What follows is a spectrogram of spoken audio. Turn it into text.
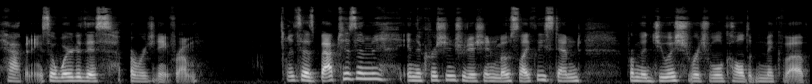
happening. So, where did this originate from? It says baptism in the Christian tradition most likely stemmed from the Jewish ritual called mikvah.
